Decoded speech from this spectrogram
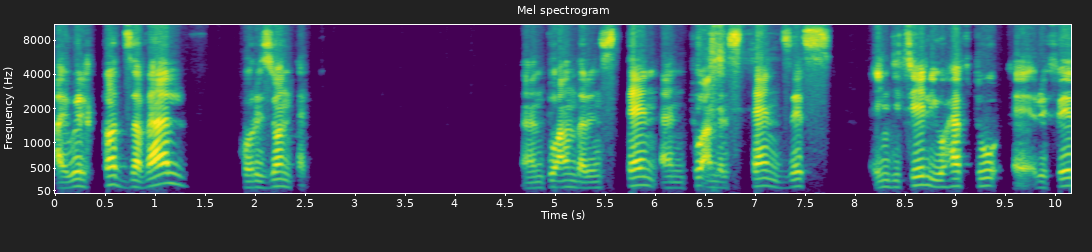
I will cut the valve horizontally and to understand and to understand this in detail you have to uh, refer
